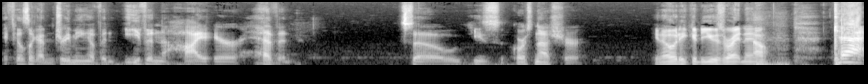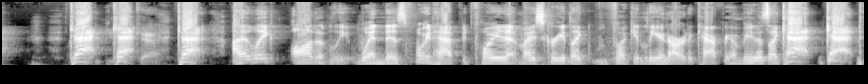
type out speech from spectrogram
it feels like I'm dreaming of an even higher heaven. So he's, of course, not sure. You know what he could use right now? Cat. Cat. Cat. Cat. Cat. I like audibly when this point happened, pointed at my screen like fucking Leonardo DiCaprio. I mean, it's like cat, cat,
